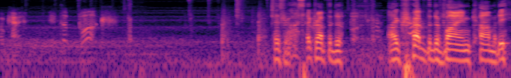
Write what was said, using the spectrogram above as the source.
Okay, it's a book. I grabbed the I grabbed the divine comedy.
